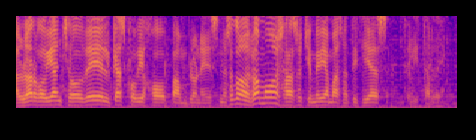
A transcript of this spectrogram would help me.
a lo largo y ancho del casco viejo Pamplones. Nosotros nos vamos a las ocho y media, más noticias. Feliz tarde.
